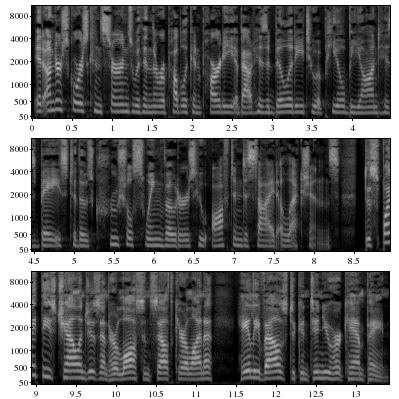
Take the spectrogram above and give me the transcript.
It underscores concerns within the Republican Party about his ability to appeal beyond his base to those crucial swing voters who often decide elections. Despite these challenges and her loss in South Carolina, Haley vows to continue her campaign.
